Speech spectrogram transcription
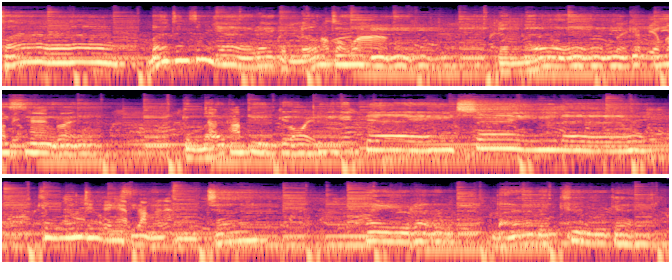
ฟ้า มาทำสัญญาอะไรกับน้องเธอดีดอกไม้ใส่กระเทียมกับพริกแห้งด้วยก็มาเป็นเพื่อนกันด้วยเหตุใดใช่เลยคำนั้นจึงเป็นสิ่งที่ถูกใจให้เรามาเป็นคู่กันเป็น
